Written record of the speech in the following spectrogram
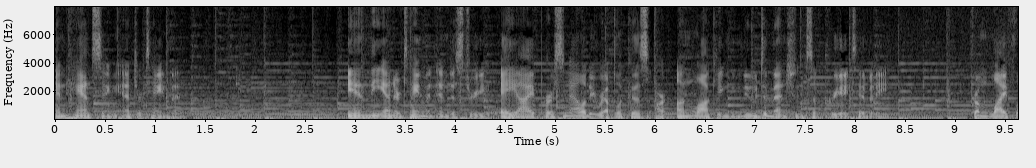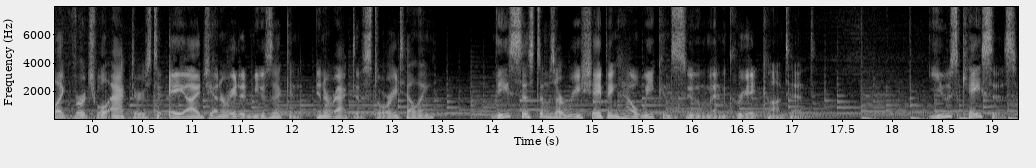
Enhancing entertainment. In the entertainment industry, AI personality replicas are unlocking new dimensions of creativity. From lifelike virtual actors to AI-generated music and interactive storytelling, these systems are reshaping how we consume and create content. Use cases.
